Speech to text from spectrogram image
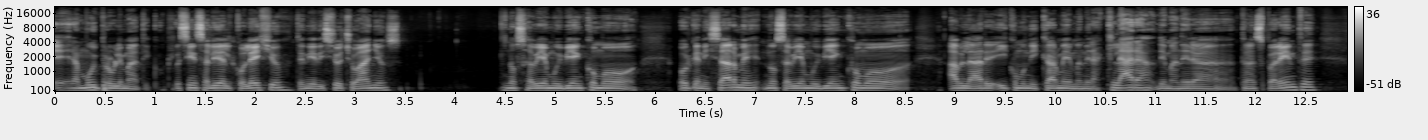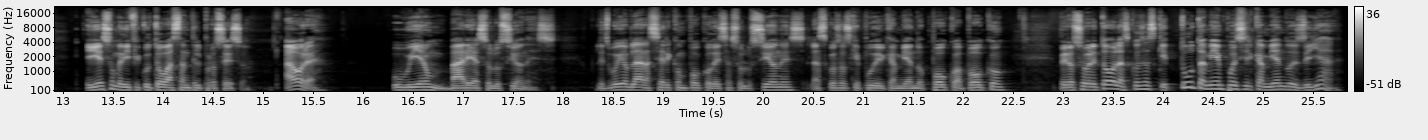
era muy problemático. Recién salí del colegio, tenía 18 años, no sabía muy bien cómo organizarme, no sabía muy bien cómo hablar y comunicarme de manera clara, de manera transparente, y eso me dificultó bastante el proceso. Ahora, hubieron varias soluciones. Les voy a hablar acerca un poco de esas soluciones, las cosas que pude ir cambiando poco a poco, pero sobre todo las cosas que tú también puedes ir cambiando desde ya.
